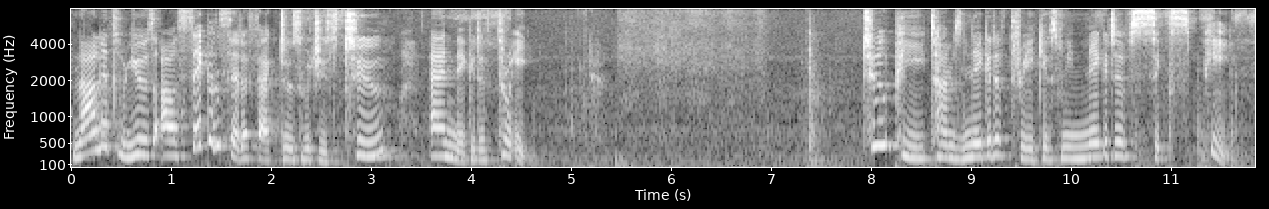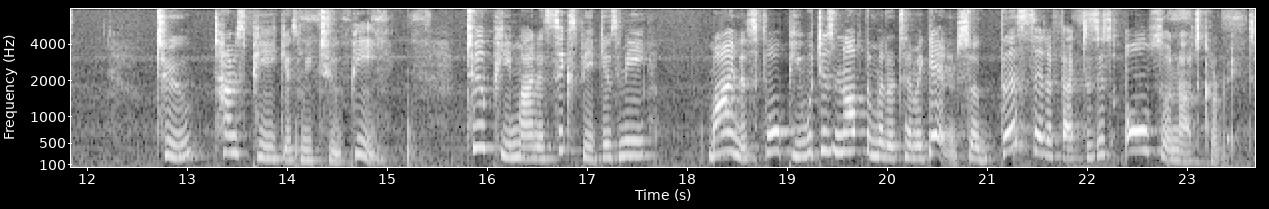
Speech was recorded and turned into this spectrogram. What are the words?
Now let's use our second set of factors, which is 2 and negative 3. 2p times negative 3 gives me negative 6p. 2 times p gives me 2p. 2p minus 6p gives me minus 4p, which is not the middle term again. So this set of factors is also not correct.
